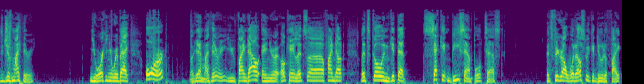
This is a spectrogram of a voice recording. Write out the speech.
Just my theory. You're working your way back, or again, my theory. You find out, and you're like, okay. Let's uh, find out. Let's go and get that second B sample test. Let's figure out what else we could do to fight.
